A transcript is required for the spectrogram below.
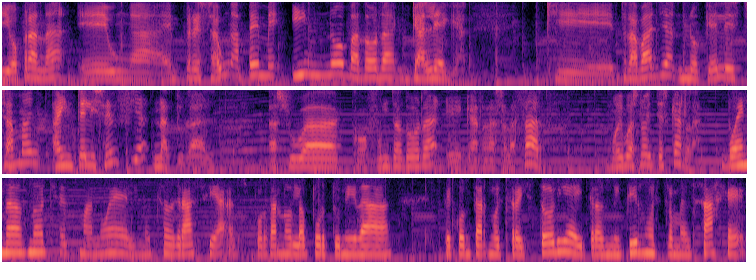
Bioprana é unha empresa, unha PEME innovadora galega que traballa no que eles chaman a inteligencia natural. A súa cofundadora é Carla Salazar. Moi boas noites, Carla. Buenas noches, Manuel. Muchas gracias por darnos la oportunidad de contar nuestra historia y transmitir nuestro mensaje.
